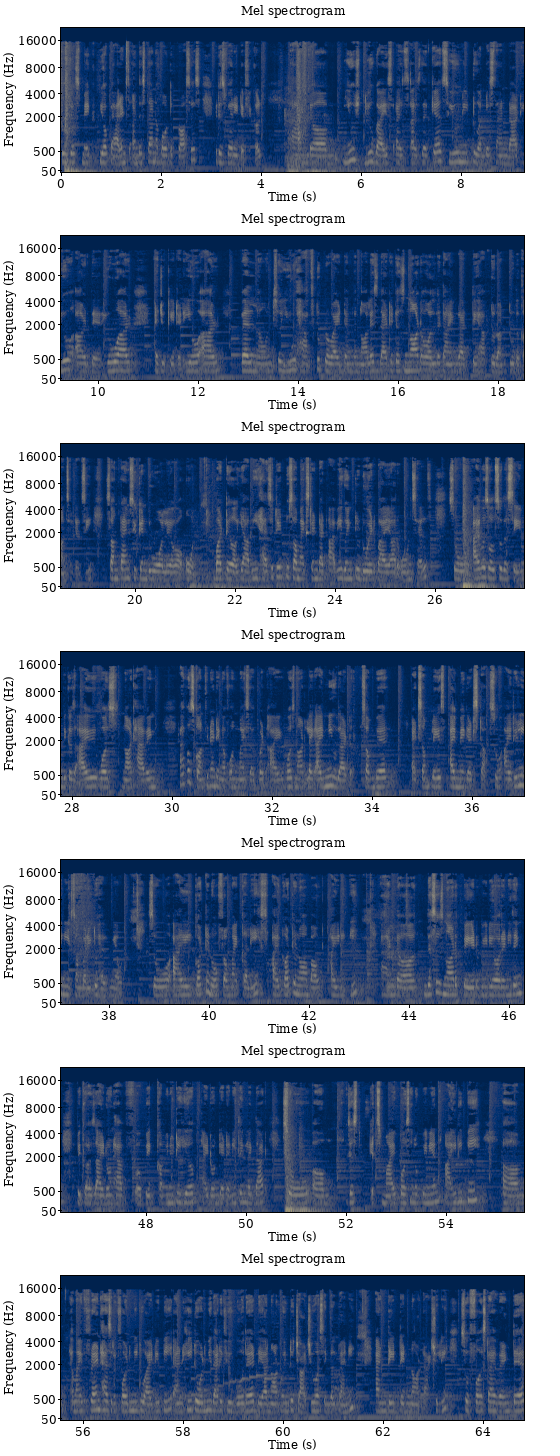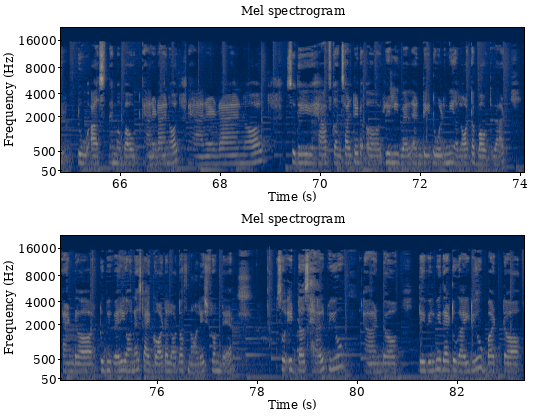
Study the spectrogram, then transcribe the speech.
to just make your parents understand about the process, it is very difficult and um, you you guys as as the kids you need to understand that you are there. You are educated. You are well known so you have to provide them the knowledge that it is not all the time that they have to run to the consultancy. Sometimes you can do all your own. But uh, yeah we hesitate to some extent that are we going to do it by our own self? So i was also the same because i was not having i was confident enough on myself but i was not like i knew that somewhere at some place i may get stuck. So i really need somebody to help me out. So i got to know from my colleagues. I got to know about idp and uh, this is not a paid video or anything because i don't have a big community here. I don't get anything like that. So um, just it's my personal opinion. Idp um, my friend has referred me to idp and he told me that if you go there they are not going to charge you a single penny. And they did not actually. So first i went there to ask them about canada and all. Canada and all. So they have consulted uh, really well and they told me a lot about that. And uh, to be very honest i got a lot of knowledge from there. So it does help you and uh, they will be there to guide you but uh,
